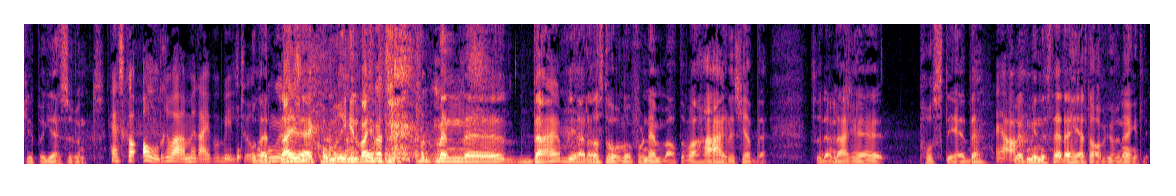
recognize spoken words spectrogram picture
klipper gresset rundt. Jeg skal aldri være med deg på biltur. Den, nei, jeg kommer ingen vei, vet du. Men eh, der blir jeg da stående og fornemme at det var her det skjedde. Så den derre på stedet Ja. for et minnested er helt avgjørende, egentlig.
